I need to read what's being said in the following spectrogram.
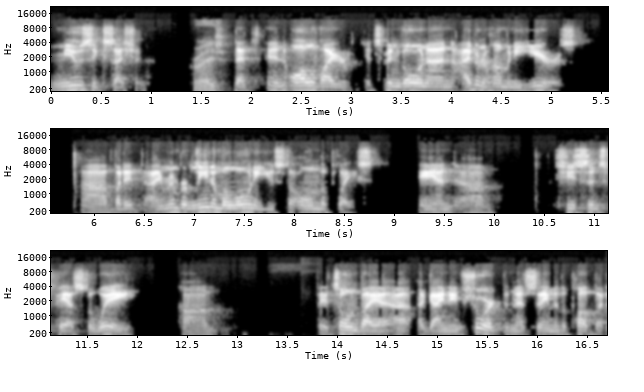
music session Right. that's in all of Ireland. It's been going on I don't know how many years, uh, but it, I remember Lena Maloney used to own the place, and um, she's since passed away. Um, it's owned by a, a guy named Short, and that's the name of the pub. But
